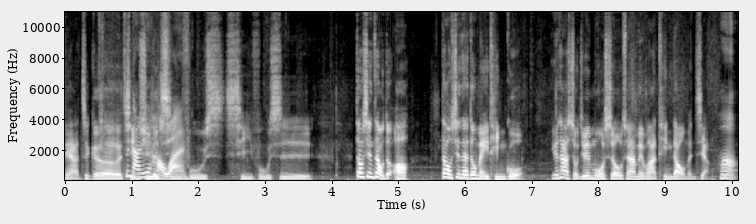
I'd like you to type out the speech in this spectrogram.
等下，这个情绪的起伏起伏是到现在我都哦，到现在都没听过，因为他的手机被没收，所以他没有办法听到我们讲。嗯，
